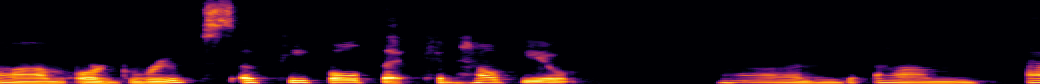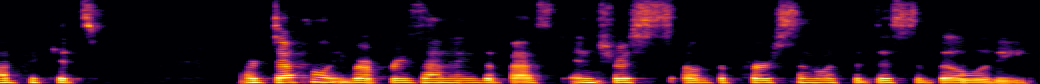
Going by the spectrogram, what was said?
um, or groups of people that can help you. And um, advocates are definitely representing the best interests of the person with the disability.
